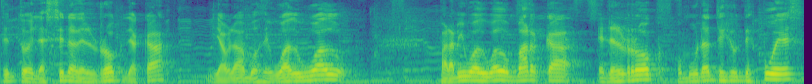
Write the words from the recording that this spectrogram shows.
dentro de la escena del rock de acá, y hablábamos de Wadu. Para mí Wadu marca en el rock como un antes y un después,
